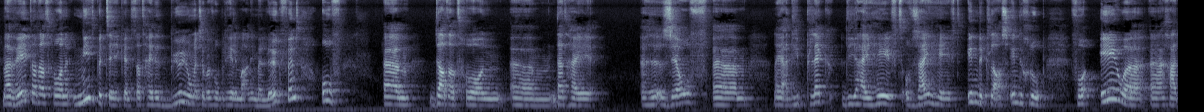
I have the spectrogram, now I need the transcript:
Maar weet dat dat gewoon niet betekent dat hij het buurjongetje bijvoorbeeld helemaal niet meer leuk vindt. Of um, dat dat gewoon, um, dat hij uh, zelf, nou ja, die plek die hij heeft of zij heeft in de klas, in de groep, voor eeuwen uh, gaat,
